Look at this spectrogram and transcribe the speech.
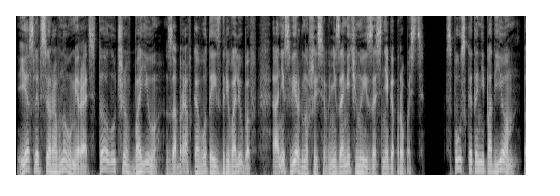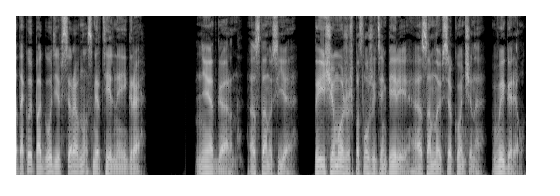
Если все равно умирать, то лучше в бою, забрав кого-то из древолюбов, а не свергнувшись в незамеченную из-за снега пропасть. Спуск — это не подъем, по такой погоде все равно смертельная игра». «Нет, Гарн, останусь я. Ты еще можешь послужить Империи, а со мной все кончено. Выгорел.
